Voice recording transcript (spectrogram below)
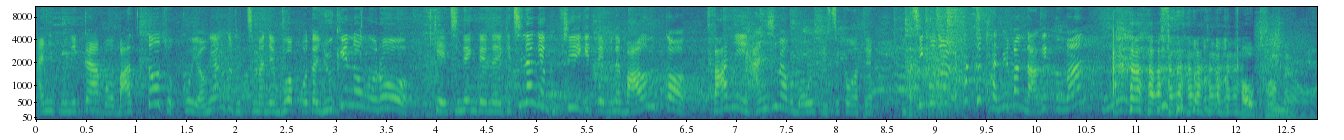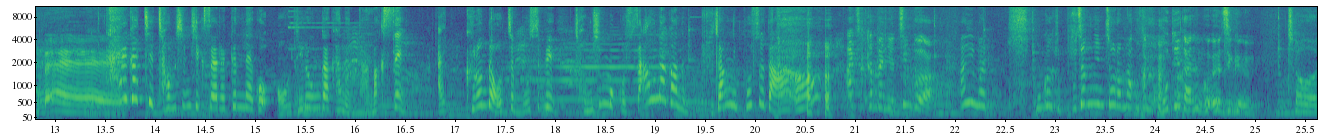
아니 보니까 뭐 맛도 좋고 영양도 좋지만요 무엇보다 유기농으로 이렇게 진행되는 이렇게 친환경 급식이기 때문에 마음껏 많이 안심하고 먹을 수 있을 것 같아요. 이 친구들 학교 다닐만 나겠구만. 아우 부럽네요. 네. 칼같이 점심 식사를 끝내고 어디론가 가는 남학생. 아, 그런데 어째 모습이 점심 먹고 사우나 가는 부장님 포스다. 어? 아 잠깐만요 친구. 아니 막 뭔가 이렇게 부장님처럼 하고 좀 어디 가는 거예요 지금? 저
